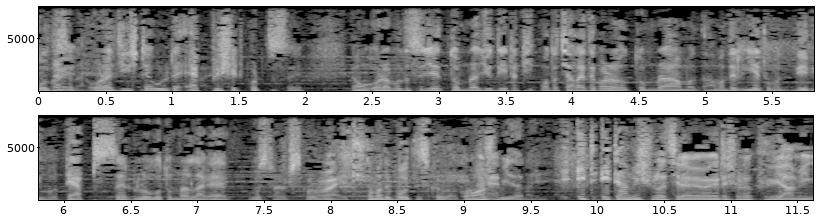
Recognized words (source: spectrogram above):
বলতেছে না। ওরা জিনিসটা উল্টো অ্যাপ্রিসিয়েট করতেছে এবং ওরা বলতেছে যে তোমরা যদি এটা ঠিক মতো চালাতে পারো তোমরা আমাদের ইয়ে তোমাদের দিয়ে দিব। ট্যাপস এর লোগো তোমরা লাগায় তোমাদের ভর্তিস করো কোনো অসুবিধা নাই। এটা- এটা আমি শুনেছিলাম এবং এটা শুনে খুবই আমি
